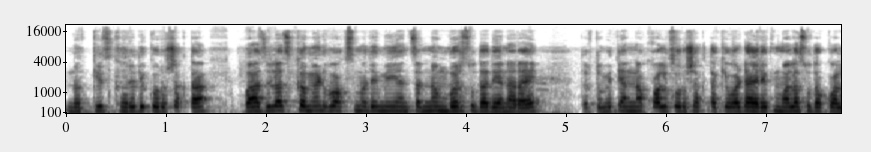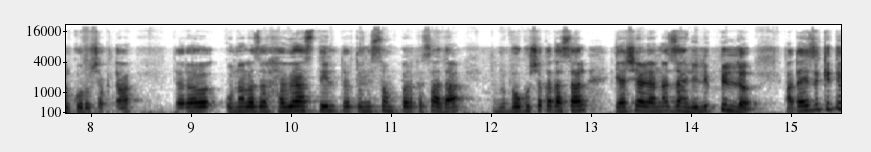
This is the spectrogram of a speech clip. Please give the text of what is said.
नक्कीच खरेदी करू शकता. बाजूलाच कमेंट बॉक्समध्ये मी यांचा नंबर सुद्धा देणार आहे. तर तुम्ही त्यांना कॉल करू शकता किंवा डायरेक्ट मला सुद्धा कॉल करू शकता. तर कुणाला जर हवे असतील तर तुम्ही संपर्क साधा. तुम्ही बघू शकत असाल या शेळ्यांना झालेली पिल्लं. आता ह्याचं किती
